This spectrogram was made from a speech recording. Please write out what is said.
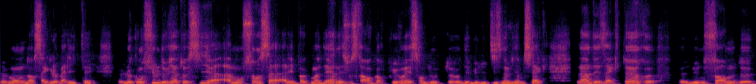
le monde dans sa globalité, le consul devient aussi, à mon sens, à l'époque moderne, et ce sera encore plus vrai sans doute au début du 19e siècle, l'un des acteurs d'une forme de,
